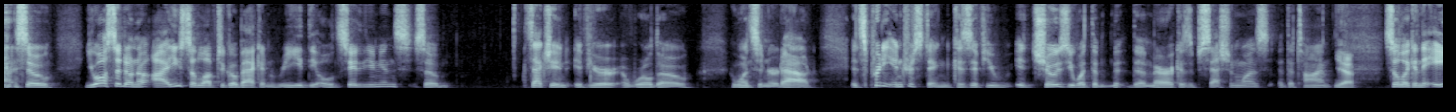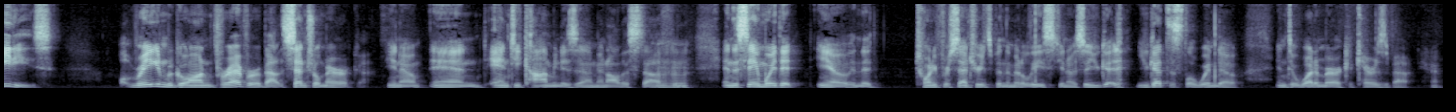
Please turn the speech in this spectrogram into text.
so you also don't know. I used to love to go back and read the old State of the Unions. So it's actually if you're a worldo who wants to nerd out, it's pretty interesting because if you it shows you what the the America's obsession was at the time. Yeah. So like in the 80s, Reagan would go on forever about Central America, you know, and anti-communism and all this stuff. Mm-hmm. And in the same way that, you know, in the 21st century it's been the Middle East, you know. So you get you get this little window into what America cares about. You know?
